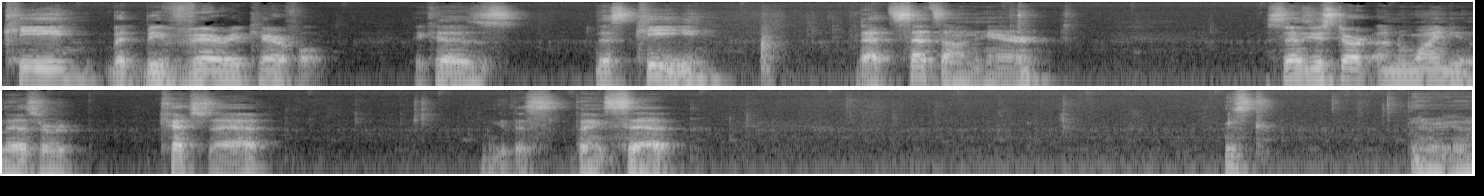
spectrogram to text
key but be very careful because this key that sets on here. As soon as you start unwinding this or catch that, get this thing set. Just, there we go.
